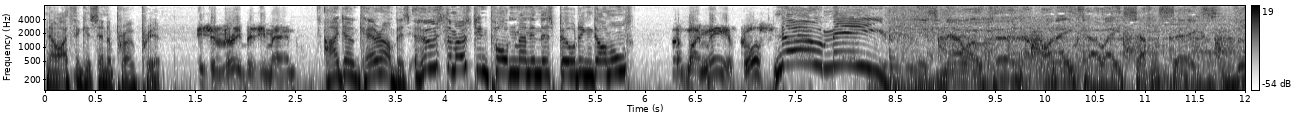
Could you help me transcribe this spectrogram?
Now, I think it's inappropriate. He's a very busy man. I don't care how busy. Who's the most important man in this building, Donald? Uh, By me, of course. No, me! is now open on 80876. The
